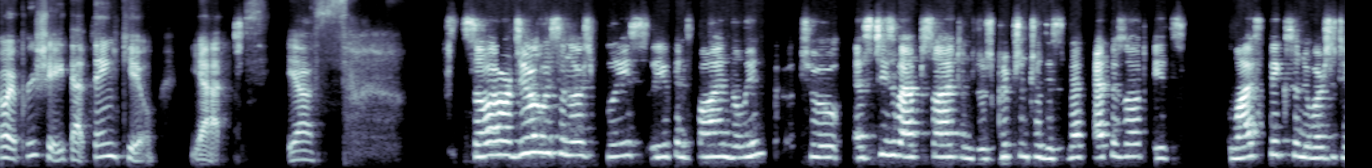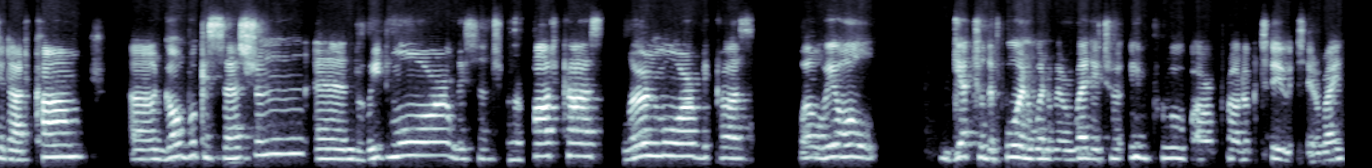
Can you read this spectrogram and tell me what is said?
Oh, I appreciate that. Thank you. Yes, yes. So, our dear listeners, please, you can find the link to Esti's website in the description to this web episode. It's lifepicksuniversity.com. Uh, go book a session and read more, listen to her podcast, learn more because, well, we all get to the point when we're ready to improve our productivity, right?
